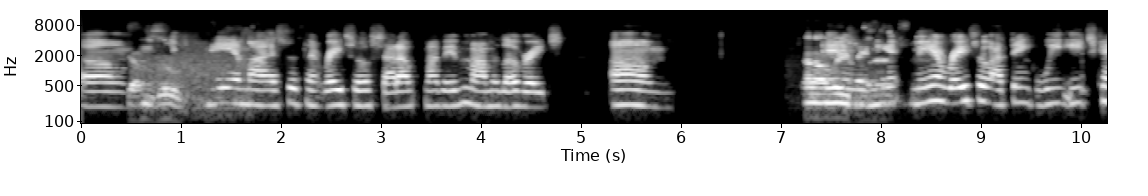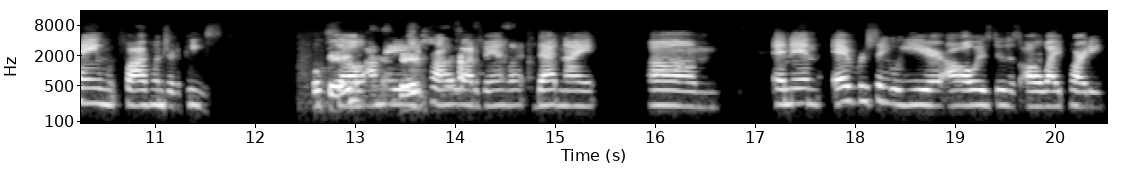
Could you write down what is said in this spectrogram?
Um, Yung Bleu. Me and my assistant Rachel, shout out my baby mama, love Rach. Um, and me, me, and Rachel, I think we each came with 500 apiece. Okay. So I made okay. probably about a band that night. Um, and then every single year, I always do this all white party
